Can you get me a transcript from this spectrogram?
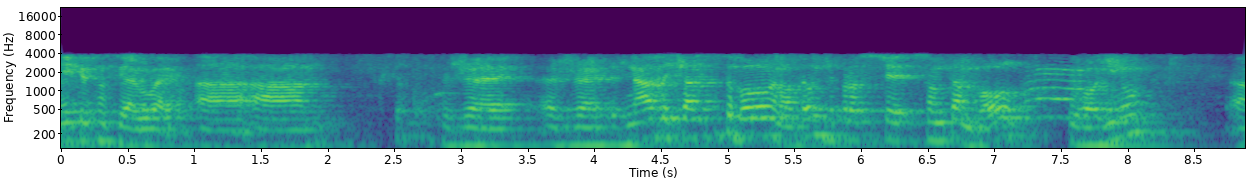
niekedy som si aj uveril. A, a že, že, že naozaj často to bolo len o tom, že proste som tam bol tú hodinu, a,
